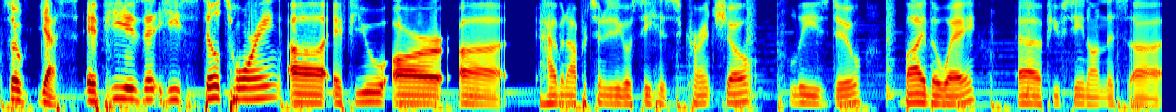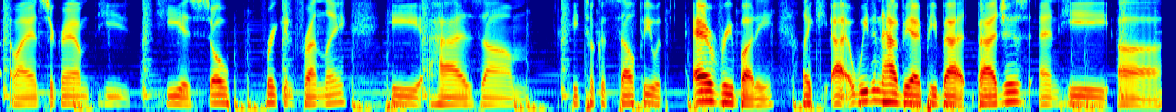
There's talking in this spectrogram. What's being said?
so yes if he is he's still touring uh if you are uh have an opportunity to go see his current show, please do. By the way, uh, if you've seen on this uh, my Instagram, he he is so freaking friendly. He has um, he took a selfie with everybody. Like uh, we didn't have VIP ba- badges, and he uh,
